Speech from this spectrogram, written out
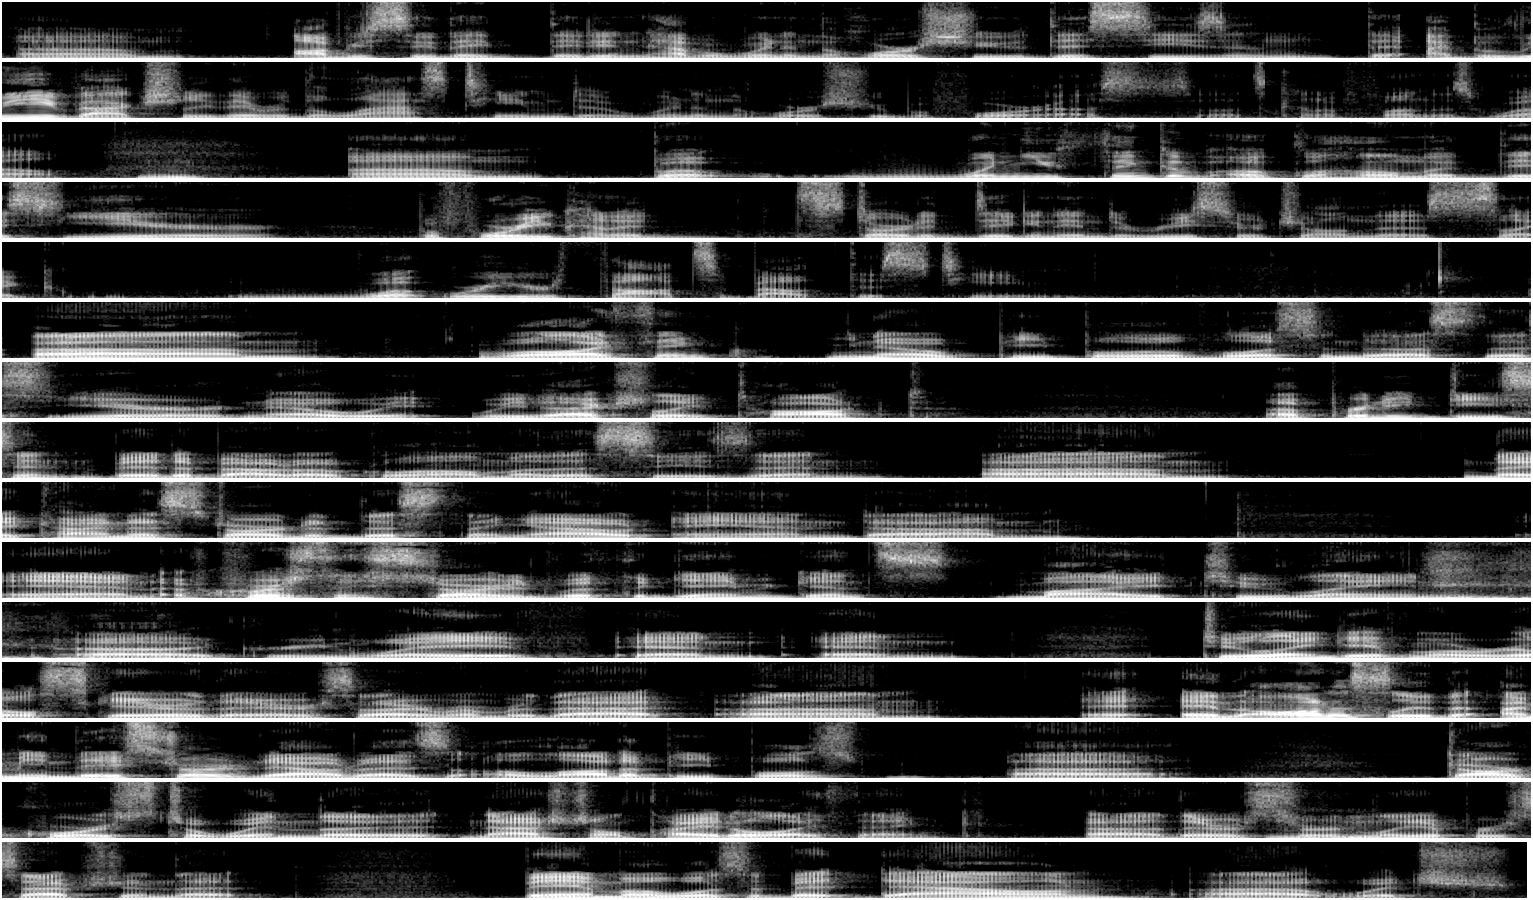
Um, obviously, they, they didn't have a win in the horseshoe this season. They, I believe actually they were the last team to win in the horseshoe before us, so that's kind of fun as well. Hmm. Um, but when you think of Oklahoma this year, before you kind of started digging into research on this, like what were your thoughts about this team? Um, well, I think you know people who've listened to us this year know we we've actually talked a pretty decent bit about Oklahoma this season. Um, they kind of started this thing out, and um, and of course they started with the game against my Tulane uh, Green Wave, and and Tulane gave them a real scare there. So I remember that. Um, and honestly, I mean, they started out as a lot of people's uh, dark horse to win the national title. I think uh, there's certainly a perception that Bama was a bit down, uh, which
